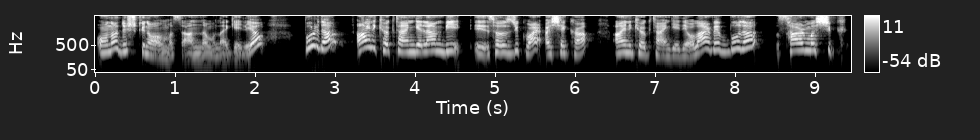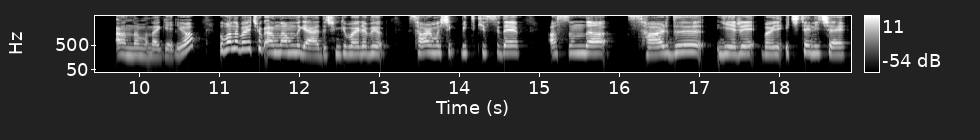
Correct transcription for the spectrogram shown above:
ona düşkün olması anlamına geliyor. Burada aynı kökten gelen bir e, sözcük var aşeka. Aynı kökten geliyorlar ve bu da sarmaşık anlamına geliyor. Bu bana böyle çok anlamlı geldi. Çünkü böyle bir sarmaşık bitkisi de aslında sardığı yeri böyle içten içe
